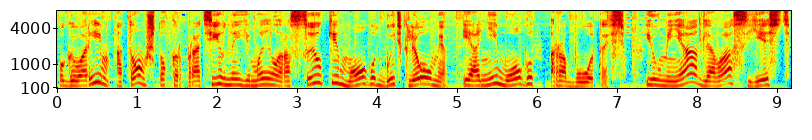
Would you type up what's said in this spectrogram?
поговорим о том, что корпоративные e-mail рассылки могут быть клевыми, и они могут работать. И у меня для вас есть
